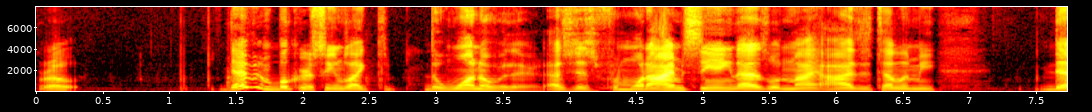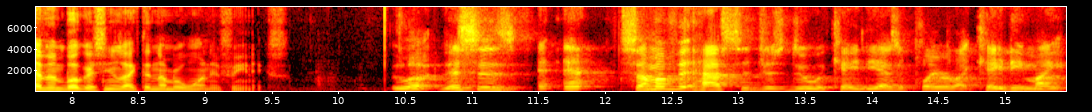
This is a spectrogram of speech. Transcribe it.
bro, Devin Booker seems like the one over there. That's just from what I'm seeing. That is what my eyes are telling me. Devin Booker seems like the number one in Phoenix. Look, this is and some of it has to just do with KD as a player. Like KD might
